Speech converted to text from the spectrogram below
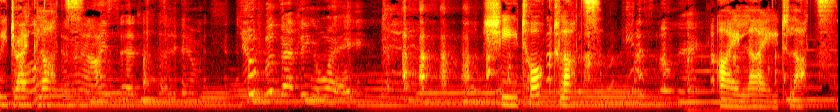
We drank oh, lots. I said to him, You put that thing away. She talked lots. He has no neck. I lied lots.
